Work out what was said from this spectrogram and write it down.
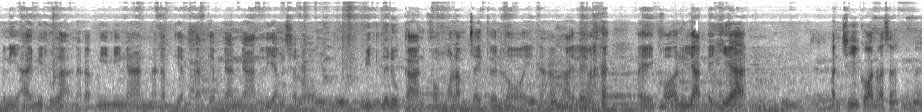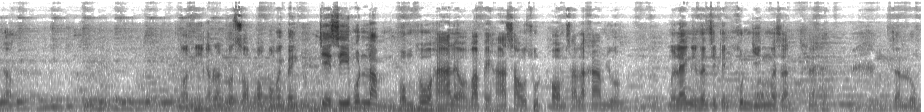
วันนี้ไอมีธุระนะครับมีมีงานนะครับเตรียมการเตรียมงานงานเลี้ยงฉลองปิดฤดูกาลของหมอลำใจเกินร้อยนะครับไอเลยว่าเอ้ยขออนุญาตไปเครียดบัญชีก่อนว่าสันนะครับ ตอนนี้กำลังทดสอบปองปองเปงเปงเจซีพ่นลำผมโทรหาแล้วว่าไปหาเซาสุดอ้อมสารคามอยู่ มื่อแรกนี่เพื่อนสิเป็นคุณหญิงมาสันจะลุก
